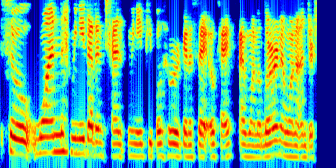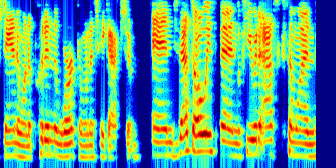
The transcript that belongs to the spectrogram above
So, one, we need that intent. We need people who are going to say, okay, I want to learn, I want to understand, I want to put in the work, I want to take action. And that's always been, if you were to ask someone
